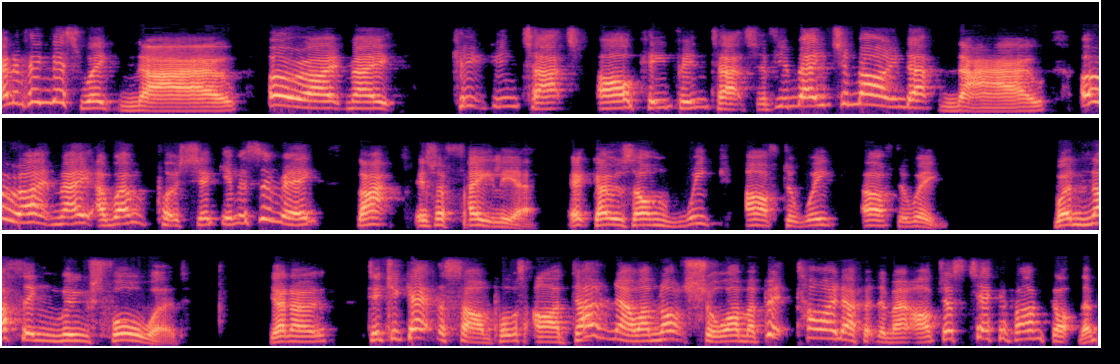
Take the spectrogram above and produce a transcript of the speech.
Anything this week? No. All right, mate keep in touch. I'll keep in touch. Have you made your mind up? No. All right, mate. I won't push you. Give us a ring. That is a failure. It goes on week after week after week when nothing moves forward. You know, did you get the samples? I don't know. I'm not sure. I'm a bit tied up at the moment. I'll just check if I've got them.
